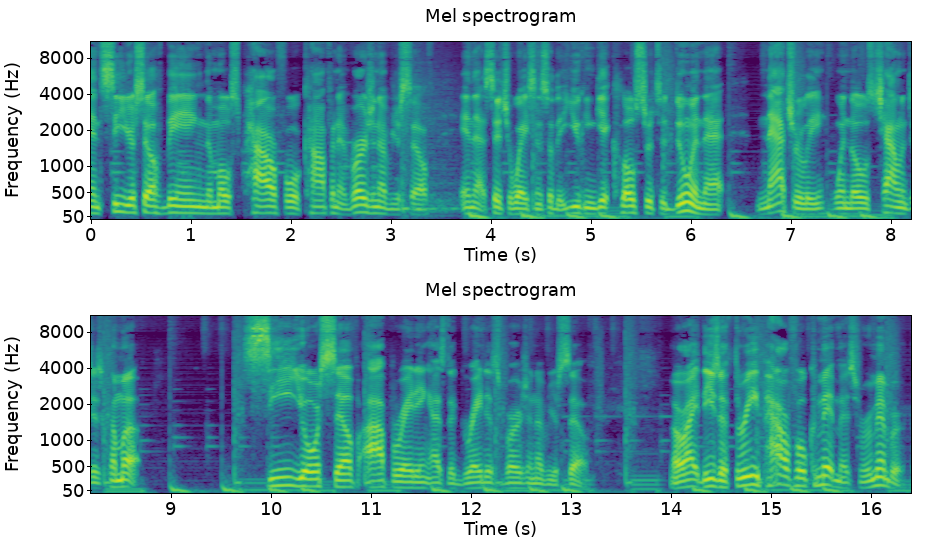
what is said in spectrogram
and see yourself being the most powerful, confident version of yourself in that situation so that you can get closer to doing that naturally when those challenges come up. See yourself operating as the greatest version of yourself. All right, these are three powerful commitments. Remember,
